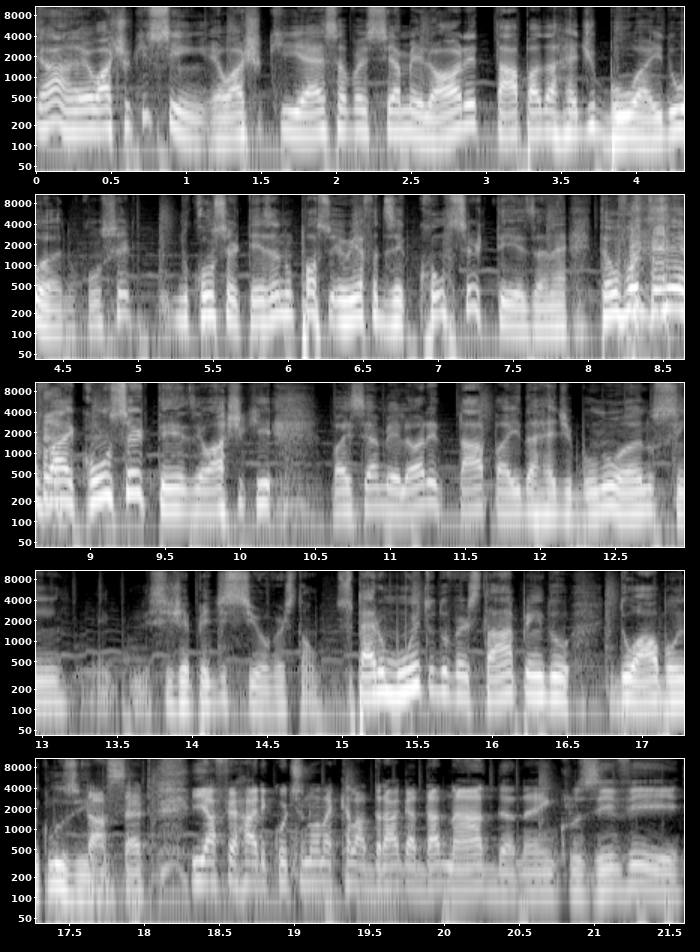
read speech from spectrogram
Ah, eu acho que sim. Eu acho que essa vai ser a melhor etapa da Red Bull aí do ano. Com, cer com certeza não posso. Eu ia dizer com certeza, né? Então vou dizer, vai, com certeza. Eu acho que vai ser a melhor etapa aí da Red Bull no ano, sim, esse GP de Silverstone. Espero muito do Verstappen do, do álbum, inclusive. Tá certo. E a Ferrari continua naquela draga danada, né? Inclusive,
